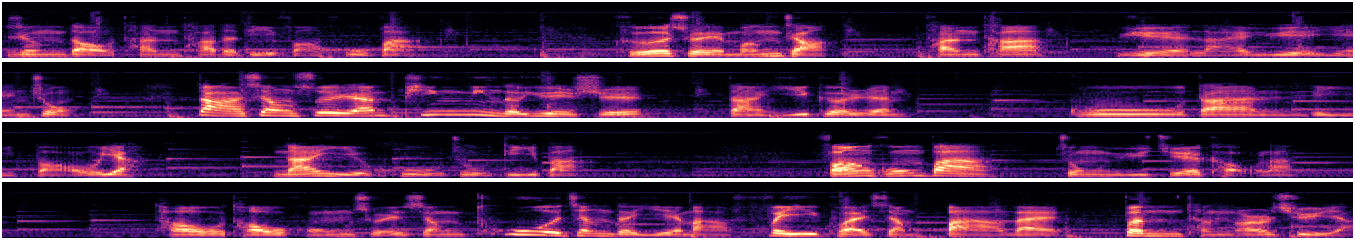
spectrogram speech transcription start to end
扔到坍塌的地方护坝。河水猛涨，坍塌越来越严重。大象虽然拼命的运石，但一个人孤单力薄呀，难以护住堤坝。防洪坝终于决口了。滔滔洪水像脱缰的野马，飞快向坝外奔腾而去呀！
